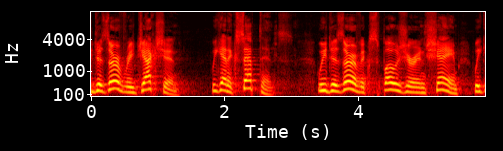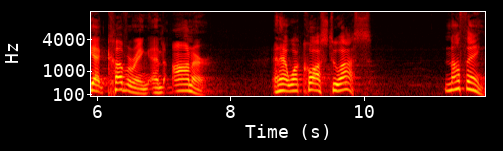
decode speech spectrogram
deserve rejection. We get acceptance. We deserve exposure and shame. We get covering and honor. And at what cost to us? Nothing.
